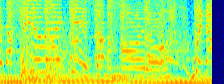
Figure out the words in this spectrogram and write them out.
When I feel like this, I'm immortal. When I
